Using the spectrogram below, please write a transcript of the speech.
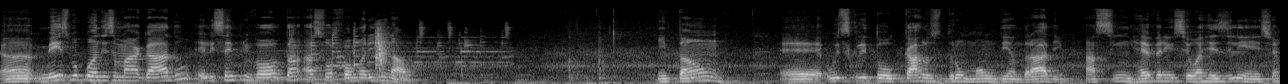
uh, mesmo quando esmagado, ele sempre volta à sua forma original. Então, é, o escritor Carlos Drummond de Andrade assim reverenciou a resiliência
